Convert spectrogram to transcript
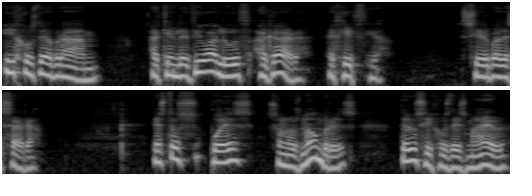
hijos de Abraham, a quien le dio a luz Agar, egipcia, sierva de Sara. Estos, pues, son los nombres de los hijos de Ismael,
